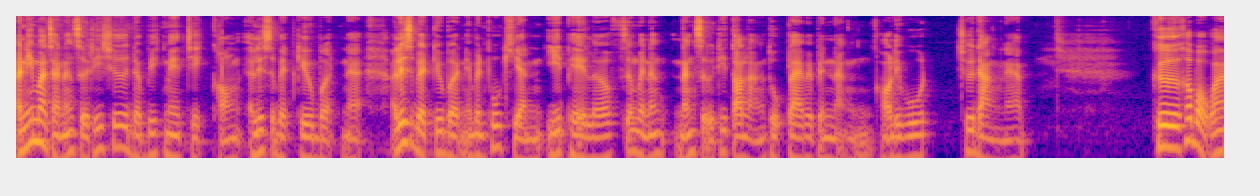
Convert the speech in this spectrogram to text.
อันนี้มาจากหนังสือที่ชื่อ The Big Magic ของ Elizabeth Gilbert นะ Elizabeth Gilbert เนี่ยเป็นผู้เขียน Eat Pay Love ซึ่งเป็นหนังสือที่ตอนหลังถูกแปลไปเป็นหนังฮอลลีวูดชื่อดังนะครับ คือเขาบอกว่า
